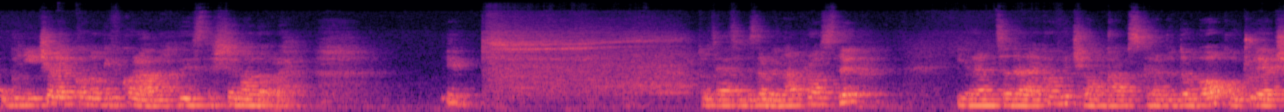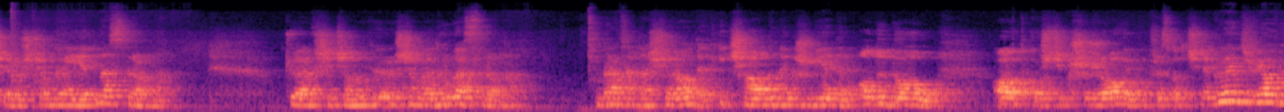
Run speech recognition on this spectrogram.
ugnijcie lekko nogi w kolanach, gdy jesteście na dole. I tutaj ja sobie zrobię na prostych. I ręce daleko wyciągam, skręt do boku. Czuję, jak się rozciąga jedna strona. Ciąg- rozciąga druga strona. Wracam na środek i ciągnę grzbietem od dołu, od kości krzyżowej poprzez odcinek lędźwiowy,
